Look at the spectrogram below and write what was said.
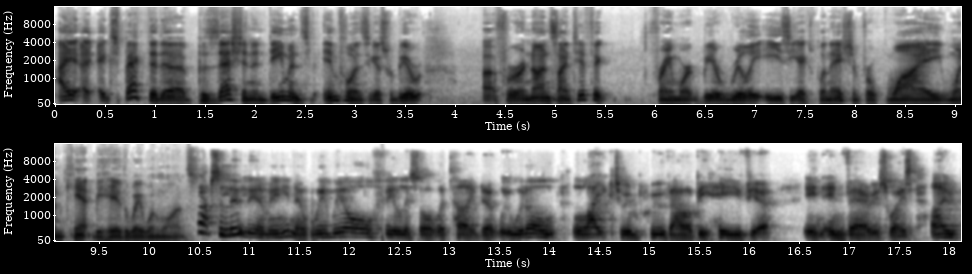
I, I expect that uh, possession and demons influencing us would be a, uh, for a non-scientific framework be a really easy explanation for why one can't behave the way one wants. Absolutely. I mean, you know, we, we all feel this all the time, don't we? We'd all like to improve our behavior in, in various ways. I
